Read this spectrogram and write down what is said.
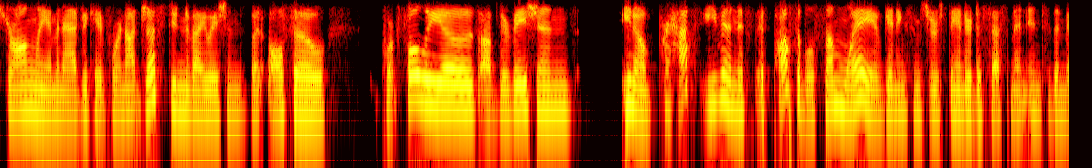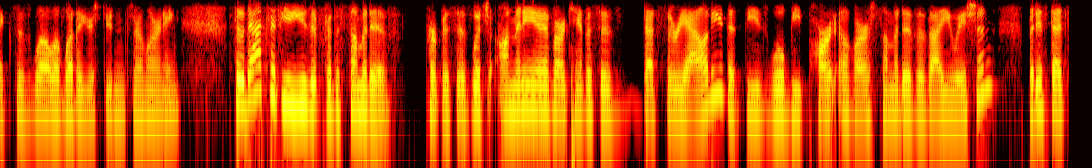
strongly am an advocate for not just student evaluations, but also portfolios, observations, you know, perhaps even if, if possible, some way of getting some sort of standard assessment into the mix as well of whether your students are learning. So that's if you use it for the summative purposes, which on many of our campuses, that's the reality that these will be part of our summative evaluation. But if that's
